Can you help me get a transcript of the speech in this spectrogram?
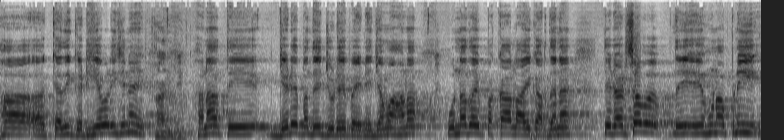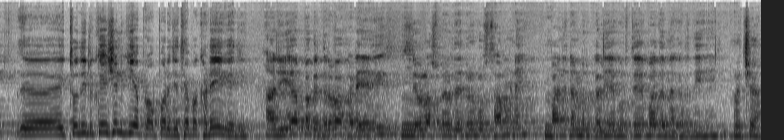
ਆਹ ਕਦੀ ਗਠੀਆ ਵਾਲੀ ਸੀ ਨਾ ਇਹ? ਹਾਂਜੀ। ਹਨਾ ਤੇ ਜਿਹੜੇ ਬੰਦੇ ਜੁੜੇ ਪਏ ਨੇ ਜਮਾ ਹਨਾ ਉਹਨਾਂ ਦਾ ਵੀ ਪੱਕਾ ਇਲਾਜ ਕਰ ਦੇਣਾ। ਤੇ ਡਾਕਟਰ ਸਾਹਿਬ ਤੇ ਇਹ ਹੁਣ ਆਪਣੀ ਇੱਥੋਂ ਦੀ ਲੋਕੇਸ਼ਨ ਕੀ ਹੈ ਪ੍ਰੋਪਰ ਜਿੱਥੇ ਆਪਾਂ ਖੜੇ ਹੈਗੇ ਜੀ? ਹਾਂਜੀ ਆਪਾਂ ਗਿੱਦਰਵਾ ਖੜੇ ਆ ਜੀ? ਸਿਵਲ ਹਸਪੀਟਲ ਦੇ ਬਿਲਕੁਲ ਸਾਹਮਣੇ 5 ਨੰਬਰ ਗਲੀ ਹੈ ਗੁਰੂ ਤੇਗ ਬਹਾਦਰ ਨਗਰ ਦੀ ਹੈ। ਅੱਛਾ।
